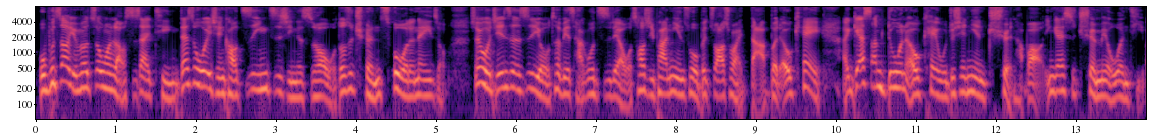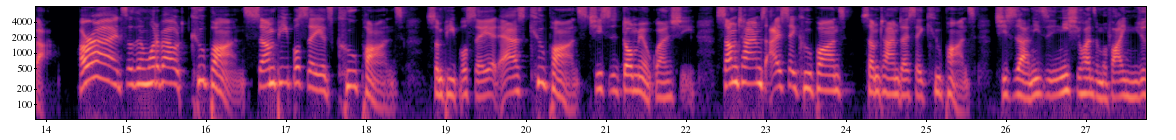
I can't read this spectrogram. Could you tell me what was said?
我不知道有没有中文老师在听，但是我以前考知音字形的时候，我都是全错的那一种。所以我今天真的是有特别查过资料，我超级怕念错被抓出来打。But OK, I guess I'm doing OK，我就先念券好不好？应该是券没有问题吧。All right, so then what about coupons? Some people say it's coupons. Some people say it as coupons. 其实都没有关系。Sometimes I say coupons, sometimes I say coupons. 其实啊，你只你喜欢怎么发音，你就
